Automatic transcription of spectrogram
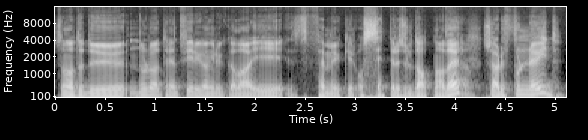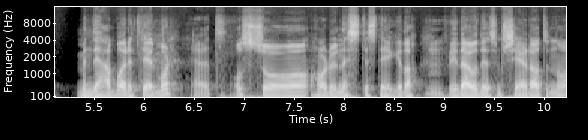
Sånn at du, når du har trent fire ganger i uka da, i fem uker og sett resultatene av det, Ja. så er du fornøyd Men det er bare et delmål. Jeg vet. Og så har du neste steget, da. Mm. Fordi det er jo det som skjer da, at nå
